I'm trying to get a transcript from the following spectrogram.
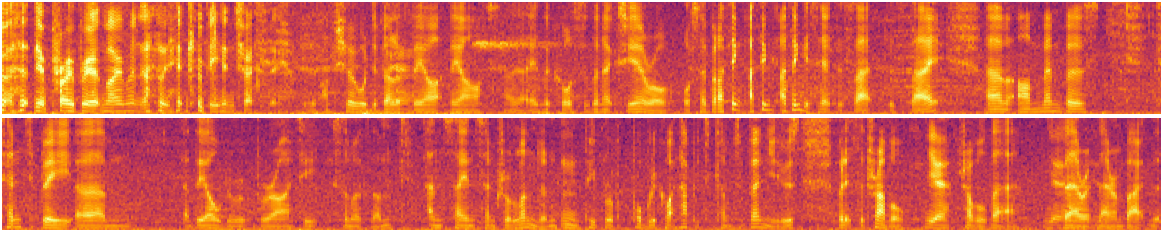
at the appropriate moment? I think it could be interesting. I'm sure we'll develop Yeah. the art, the art uh, in the course of the next year or, or so. But I think, I think, I think it's here to, sa- to stay. Um, our members tend to be um, of the older variety, some of them, and say in central London, Mm. people are probably quite happy to come to venues, but it's the travel, Yeah. travel there, Yeah, there, yeah. there and back that,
